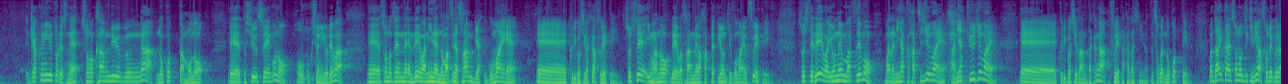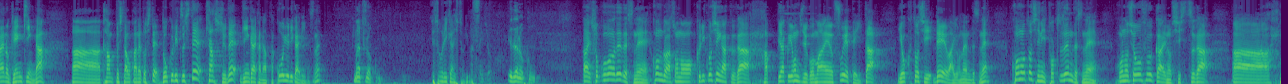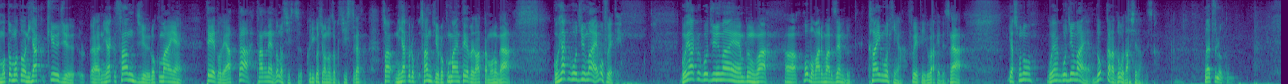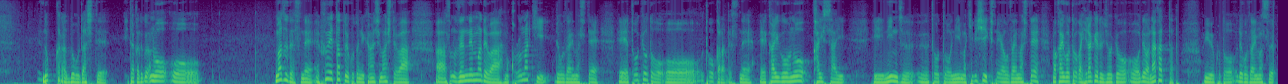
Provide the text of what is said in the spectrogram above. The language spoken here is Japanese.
逆に言うとですね、その還流分が残ったもの、えっ、と、修正後の報告書によれば、えーその前年、令和2年の末には305万円、えー繰越額が増えている。そして今の令和3年は845万円増えている。そして令和4年末でもまだ280万円、あ、290万円、えー繰越残高が増えた形になって、そこで残っている。まあ大体その時期にはそれぐらいの現金が、あー還付したお金として独立してキャッシュで議員会館にあった。こういう理解でいいんですね。松野君。そう理解しております。枝野君。はい、そこでですね、今度はその繰越額が845万円増えていた翌年、令和4年ですね。この年に突然ですね、この商風会の支出が、あーもともと290、あ236万円程度であった単年度の支出、繰越を除く支出がさ236万円程度であったものが、550万円も増えている。550万円分は、あほぼ丸々全部、介護費が増えているわけですが、いや、その550万円、どっからどう出してたんですか？松野君。どこからどう出していたかというとあのおまずですね、増えたということに関しましては、その前年まではコロナ期でございまして、東京都等からですね、会合の開催、人数等々に厳しい規制がございまして、会合等が開ける状況ではなかったということでございます。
